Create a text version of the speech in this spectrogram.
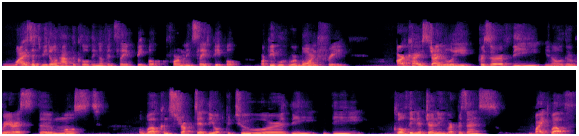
why is it we don't have the clothing of enslaved people, formerly enslaved people? or people who were born free. Archives generally preserve the, you know, the rarest, the most well constructed, the haute couture, the the clothing that generally represents white wealth,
